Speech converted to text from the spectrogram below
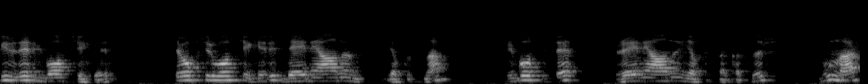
biri de riboz şekeri. Deoksiriboz şekeri DNA'nın yapısına, riboz ise RNA'nın yapısına katılır. Bunlar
